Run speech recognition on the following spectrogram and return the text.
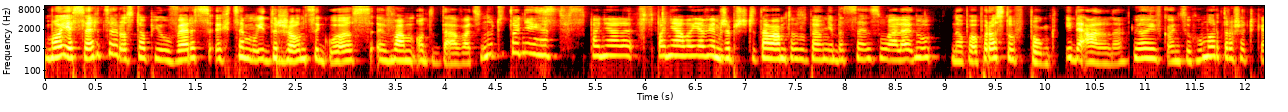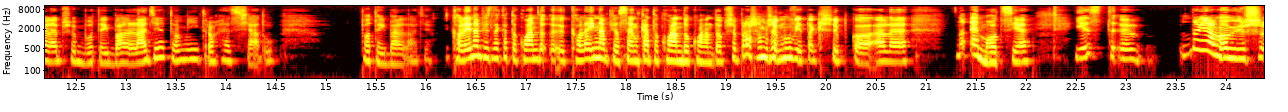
Moje serce roztopił wers, chcę mój drżący głos wam oddawać. No czy to nie jest wspaniale, wspaniałe? Ja wiem, że przeczytałam to zupełnie bez sensu, ale no, no po prostu w punkt. Idealne. No i w końcu humor troszeczkę lepszy, bo tej balladzie to mi trochę zsiadł. Po tej balladzie. Kolejna piosenka to Quando, y, kolejna piosenka to Quando Quando. Przepraszam, że mówię tak szybko, ale no emocje. Jest... Y, no ja mam już y,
